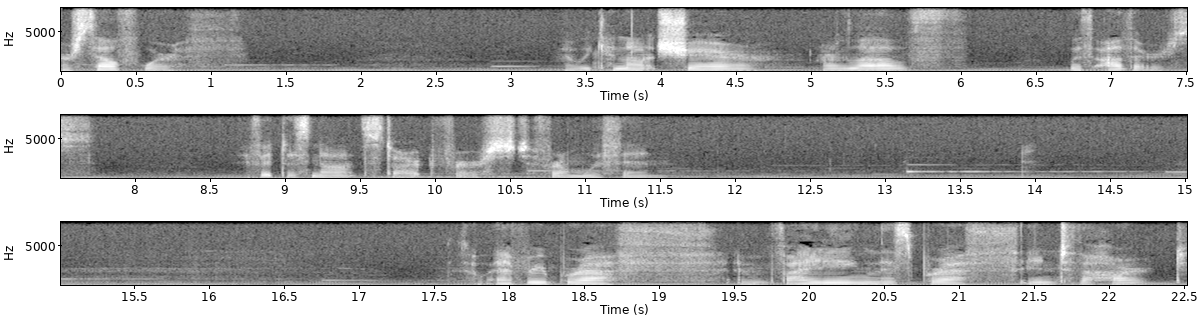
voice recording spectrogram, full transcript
our self worth. And we cannot share our love with others if it does not start first from within. So every breath, inviting this breath into the heart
